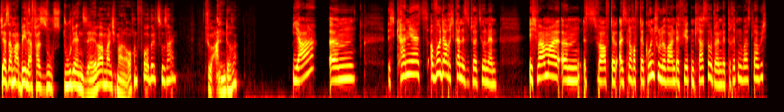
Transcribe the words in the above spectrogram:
Ja, sag mal, Bela, versuchst du denn selber manchmal auch ein Vorbild zu sein? Für andere? Ja, ähm, ich kann jetzt, obwohl doch, ich kann eine Situation nennen. Ich war mal, ähm, es war auf der, als ich noch auf der Grundschule war, in der vierten Klasse oder in der dritten war es, glaube ich,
